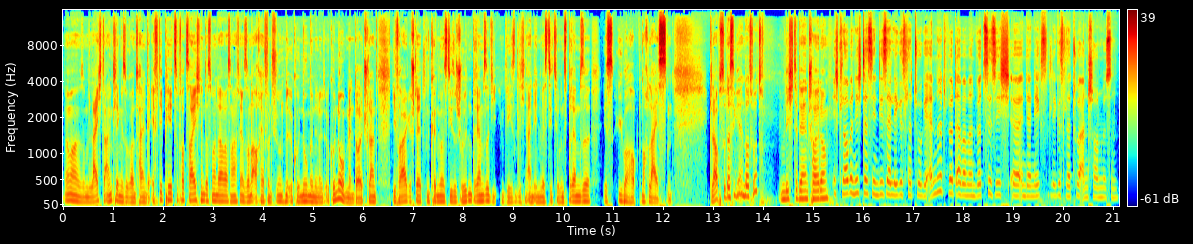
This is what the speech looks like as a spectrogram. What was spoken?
immer so leichte Anklänge sogar in Teilen der FDP zu verzeichnen, dass man da was nachdenkt, sondern auch ja von führenden Ökonominnen und Ökonomen in Deutschland die Frage gestellt, können wir uns diese Schuldenbremse, die im Wesentlichen eine Investitionsbremse ist, überhaupt noch leisten? Glaubst du, dass sie geändert wird im Lichte der Entscheidung? Ich glaube nicht, dass sie in dieser Legislatur geändert wird, aber man wird sie sich äh, in der nächsten Legislatur anschauen müssen.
